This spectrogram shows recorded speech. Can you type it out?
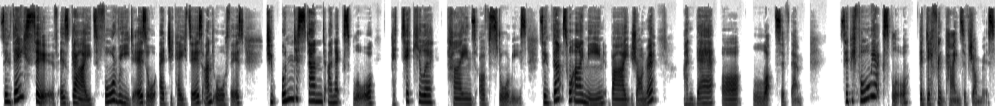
So they serve as guides for readers or educators and authors to understand and explore particular kinds of stories. So that's what I mean by genre and there are lots of them. Mm. So, before we explore the different kinds of genres,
